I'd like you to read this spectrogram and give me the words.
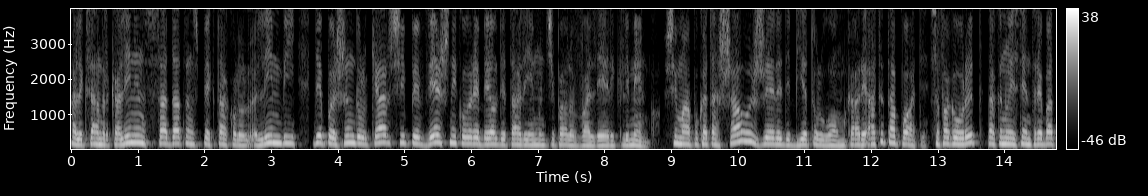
Alexandru Kalinin s-a dat în spectacolul limbii, depășându-l chiar și pe veșnicul rebel de talie municipală Valeri Climenco și m-a apucat așa o jele de bietul om care atâta poate să facă urât dacă nu este întrebat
